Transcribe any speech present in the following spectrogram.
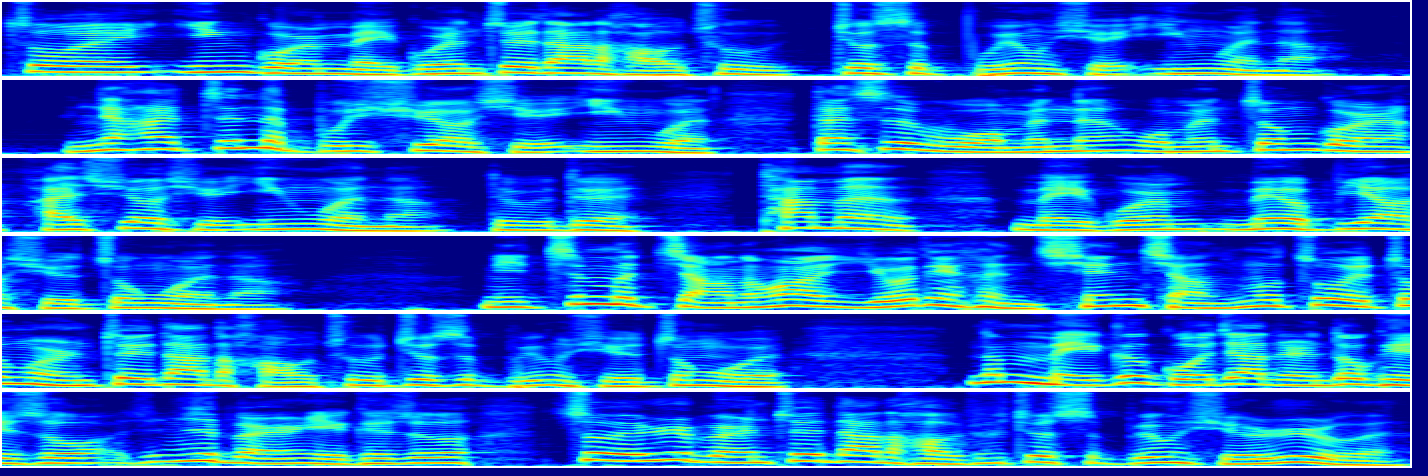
作为英国人、美国人最大的好处就是不用学英文啊。人家还真的不需要学英文，但是我们呢？我们中国人还需要学英文呢，对不对？他们美国人没有必要学中文呢。你这么讲的话，有点很牵强。什么作为中国人最大的好处就是不用学中文？那每个国家的人都可以说，日本人也可以说，作为日本人最大的好处就是不用学日文。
